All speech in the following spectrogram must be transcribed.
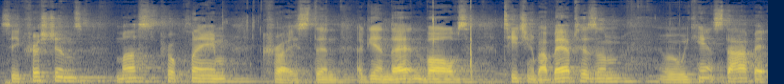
See, Christians must proclaim Christ. And again, that involves teaching about baptism. We can't stop at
